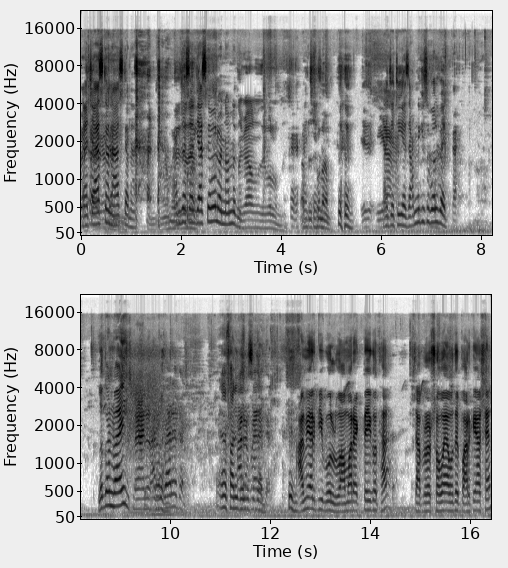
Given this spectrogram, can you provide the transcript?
তো আচ্ছা আজকে না আজকে না। আমজা স্যার কি আজকে বলবেন না অন্যদিন? বলুন আপনি আচ্ছা। ঠিক আছে। আপনি কিছু বলবেন? লোকমান ভাই? হ্যাঁ, ফারুক। আমি আর কি বলব আমার একটাই কথা যে আপনারা সবাই আমাদের পার্কে আসেন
